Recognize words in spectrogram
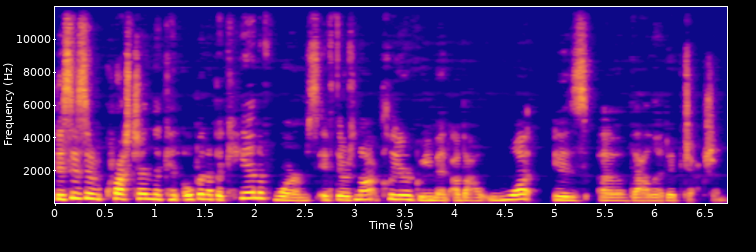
This is a question that can open up a can of worms if there's not clear agreement about what is a valid objection.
